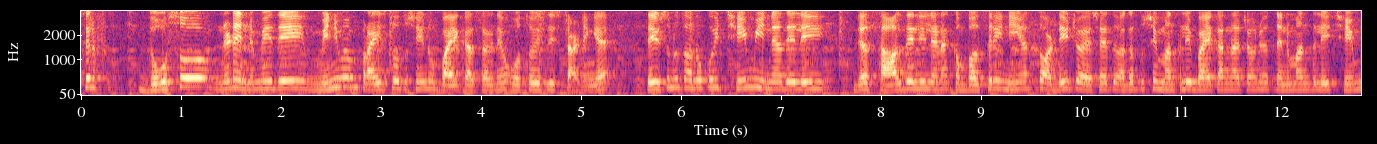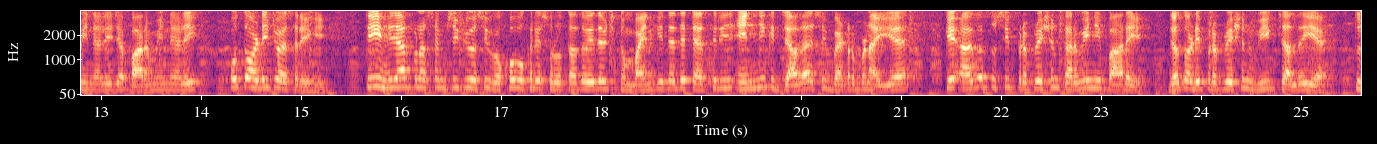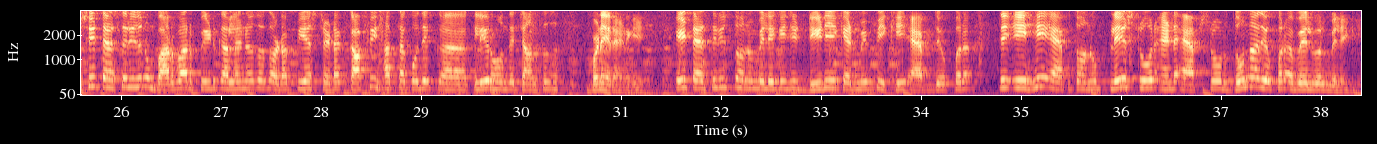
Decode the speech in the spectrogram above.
ਸਿਰਫ 299 ਦੇ ਮਿਨੀਮਮ ਪ੍ਰਾਈਸ ਤੋਂ ਤੁਸੀਂ ਇਹਨੂੰ ਬਾਈ ਕਰ ਸਕਦੇ ਹੋ। ਉੱਥੋਂ ਇਸ ਦੀ ਸਟਾਰਟਿੰਗ ਹੈ। ਤੇ ਇਸ ਨੂੰ ਤੁਹਾਨੂੰ ਕੋਈ 6 ਮਹੀਨਿਆਂ ਦੇ ਲਈ ਜਾਂ ਸਾਲ ਦੇ ਲਈ ਲੈਣਾ ਕੰਪਲਸਰੀ ਨਹੀਂ ਹੈ ਤੁਹਾਡੀ ਚੋਇਸ ਹੈ ਤਾਂ ਅਗਰ ਤੁਸੀਂ ਮੰਥਲੀ ਬਾਏ ਕਰਨਾ ਚਾਹੁੰਦੇ ਹੋ 3 ਮੰਥ ਲਈ 6 ਮਹੀਨਿਆਂ ਲਈ ਜਾਂ 12 ਮਹੀਨਿਆਂ ਲਈ, ਉਹ ਤੁਹਾਡੀ ਚੋਇਸ ਰਹੇਗੀ। 30000 ਪਲੱਸ ਐਮਸੀਕਿਊ ਅਸੀਂ ਵੱਖੋ ਵੱਖਰੇ ਸਰੋਤਾਂ ਤੋਂ ਇਹਦੇ ਵਿੱਚ ਕੰਬਾਈਨ ਕੀਤਾ ਤੇ ਟੈਸਟ ਸੀਰੀਜ਼ ਇੰਨੀ ਕਿ ਜ਼ਿਆਦਾ ਅਸੀਂ ਬੈਟਰ ਬਣਾਈ ਹੈ ਕਿ ਅਗਰ ਤੁਸੀਂ ਪ੍ਰੈਪਰੇਸ਼ਨ ਕਰ ਵੀ ਨਹੀਂ ਪਾ ਰਹੇ, ਜਾਂ ਤੁਹਾਡੀ ਪ੍ਰੈਪਰੇਸ਼ਨ ਵੀਕ ਚੱਲ ਰਹੀ ਹੈ, ਤੁਸੀਂ ਟੈਸਟ ਸੀਰੀਜ਼ ਨੂੰ ਬਾਰ-ਬਾਰ ਰਿਪੀਟ ਕਰ ਲੈਂਦੇ ਹੋ ਤਾਂ ਤੁਹਾਡਾ ਪੀਐਸ ਸਟੇਟਾ ਕਾਫੀ ਹੱਦ ਤੱਕ ਉਹਦੇ ਕਲੀਅਰ ਹੋਣ ਦੇ ਚਾਂਸਸ ਬਣੇ ਰਹਿਣਗੇ। ਇਹ ਟੈਸਟ ਸੀਰੀਜ਼ ਤੁਹਾਨੂੰ ਮਿਲੇਗੀ ਜੀ ਡੀਡੀ ਅਕੈਡਮੀ ਭੀਖੀ ਐਪ ਦੇ ਉੱਪਰ ਤੇ ਇਹ ਐਪ ਤੁਹਾਨੂੰ Play Store and App Store ਦੋਨਾਂ ਦੇ ਉੱਪਰ ਅਵੇਲੇਬਲ ਮਿਲੇਗੀ।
